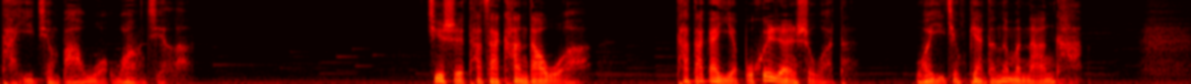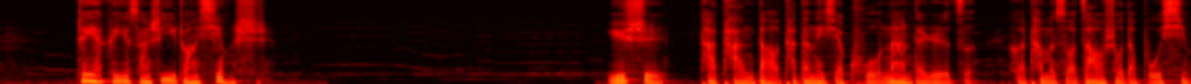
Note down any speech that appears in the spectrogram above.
他已经把我忘记了。即使他再看到我，他大概也不会认识我的。我已经变得那么难看，这也可以算是一桩幸事。于是他谈到他的那些苦难的日子和他们所遭受的不幸。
